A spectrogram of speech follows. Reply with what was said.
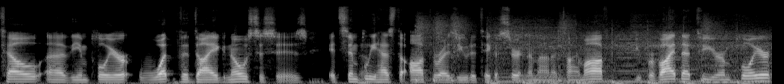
tell uh, the employer what the diagnosis is. It simply has to authorize you to take a certain amount of time off. You provide that to your employer,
